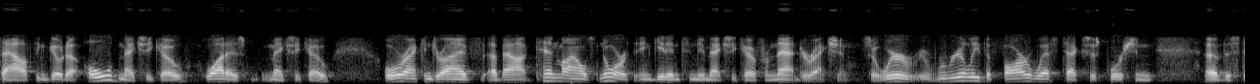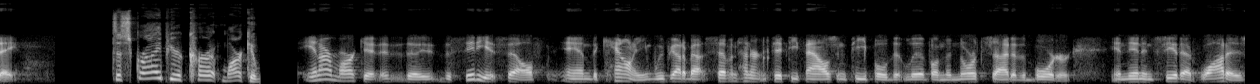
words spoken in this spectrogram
south and go to Old Mexico, Juarez, Mexico, or I can drive about 10 miles north and get into New Mexico from that direction. So, we're really the far west Texas portion of the state. Describe your current market in our market, the the city itself and the county, we've got about 750,000 people that live on the north side of the border, and then in Ciudad Juarez,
